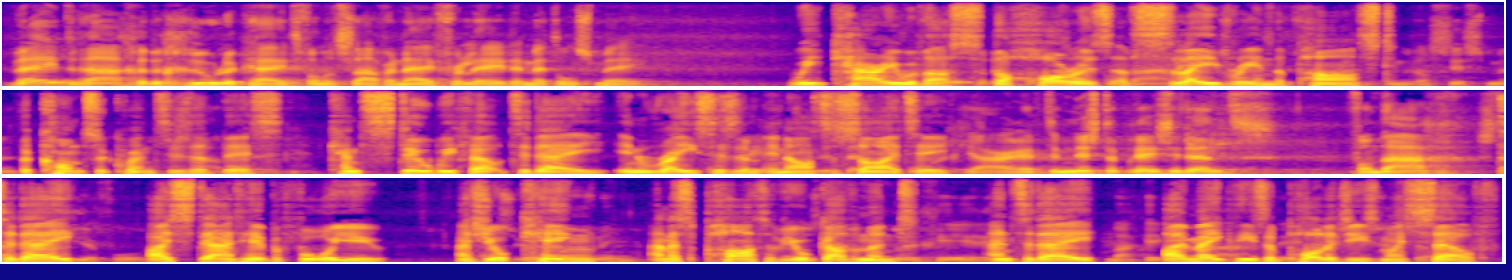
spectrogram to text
Wij dragen de gruwelijkheid van het slavernijverleden met ons mee. We carry with us the horrors of slavery in the past. The consequences of this can still be felt today in racism in our society. Vorig jaar heeft de minister-president vandaag. Today, I stand here before you as your king and as part of your government. And today, I make these apologies myself.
